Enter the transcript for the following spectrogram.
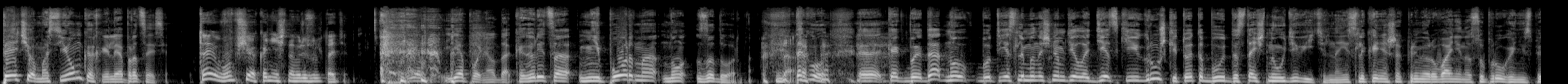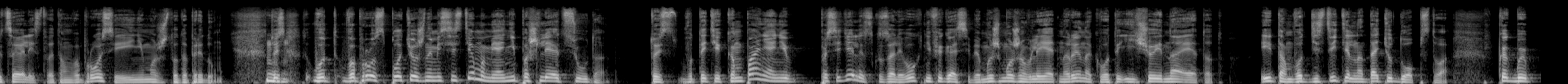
Ты о чем, о съемках или о процессе? Да вообще о конечном результате. Я, я понял, да. Как говорится, не порно, но задорно. Да. Так вот, э, как бы, да, но вот если мы начнем делать детские игрушки, то это будет достаточно удивительно. Если, конечно, к примеру, Ванина супруга не специалист в этом вопросе и не может что-то придумать. То есть вот вопрос с платежными системами, они пошли отсюда. То есть вот эти компании, они посидели, сказали, ух, нифига себе, мы же можем влиять на рынок вот еще и на этот. И там вот действительно дать удобство. Как бы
